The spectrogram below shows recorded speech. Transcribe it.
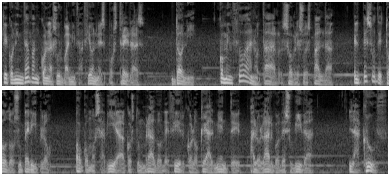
que colindaban con las urbanizaciones postreras, Donny comenzó a notar sobre su espalda el peso de todo su periplo, o como se había acostumbrado decir coloquialmente a lo largo de su vida, la cruz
